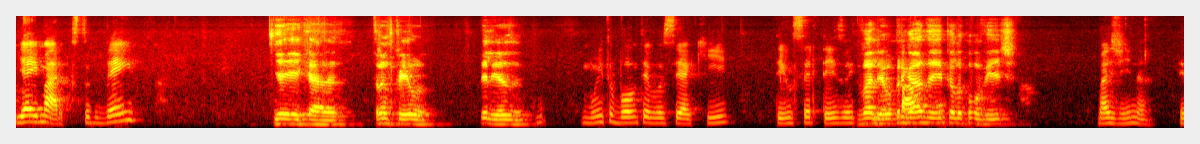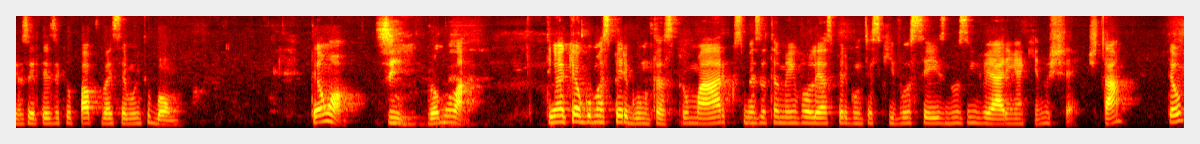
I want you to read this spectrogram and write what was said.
E aí, Marcos, tudo bem? E aí, cara? Tranquilo. Beleza. Muito bom ter você aqui. Tenho certeza que. Valeu, obrigado aí pelo convite. Imagina, tenho certeza que o papo vai ser muito bom. Então, ó. Sim. Vamos lá. Tenho aqui algumas perguntas para o Marcos, mas eu também vou ler as perguntas que vocês nos enviarem aqui no chat, tá? Então,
